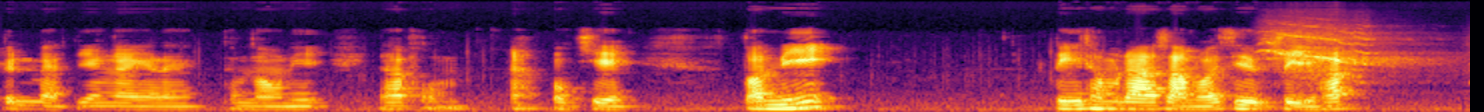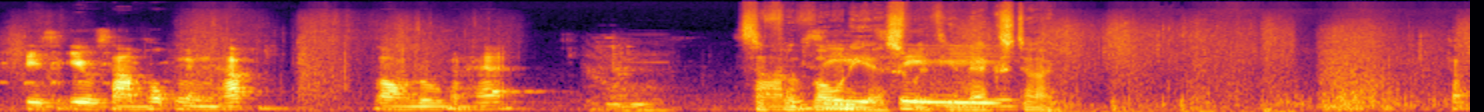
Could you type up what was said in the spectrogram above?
เป็นแมทยังไงอะไรทำนองนี้นะครับผมอะโอเค ตอนนี้ ตีธรรมดา 344 ครับ ตีสกิล 361 ครับ ลองดูกันฮะ So Favonius with you next time. กับ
